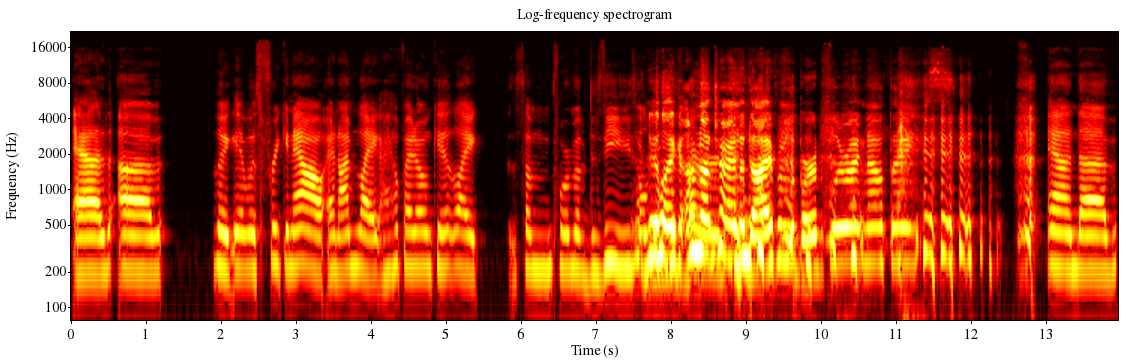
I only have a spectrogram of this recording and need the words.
and um like it was freaking out and I'm like I hope I don't get like some form of disease. You're like, I'm not trying to die from the bird flu right now, thanks. and um,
